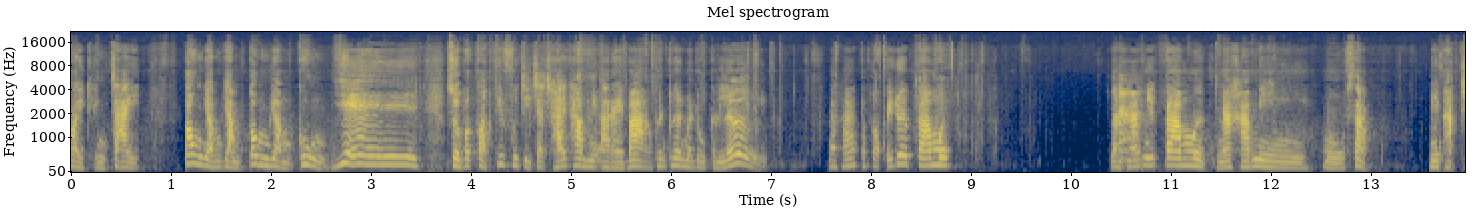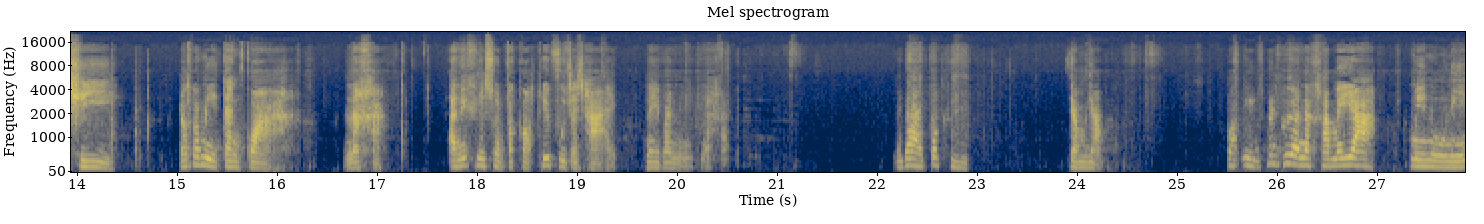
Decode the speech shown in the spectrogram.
ร่อยถึงใจ ต้องยำยำต้มยำกุ้ง เย้ส่วนประกอบที่ฟูจิจะใช้ทำมีอะไรบ้าง เพื่อนๆ มาดูกันเลยนะคะ ประกอบไปด้วยปลาหมึกนะคะ มีปลาหมึกนะคะ มีหมูสับ มีผักชี แล้วก็มีแตงกวานะคะ อันนี้คือส่วนประกอบที่ฟูจะใช้ในวันนี้นะคะไม่ได้ก็คือยำยำก่อนอื่นเพื่อนๆนะคะ ไม่ยากเมนูนี้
